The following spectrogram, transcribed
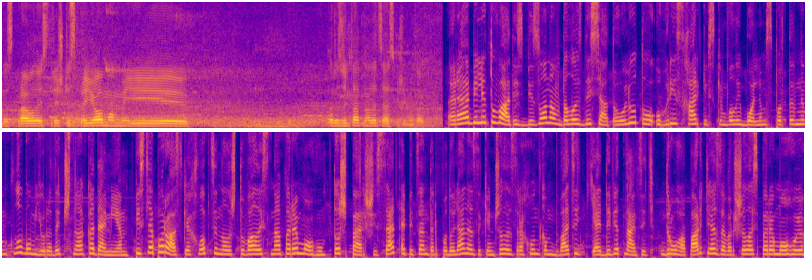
Не справились трішки з прийомом і результат на лице, скажімо так. Реабілітуватись бізонам вдалося 10 лютого у грі з харківським волейбольним спортивним клубом Юридична академія. Після поразки хлопці налаштувались на перемогу. Тож перший сет епіцентр Подоляни закінчили з рахунком 25-19. Друга партія завершилась перемогою.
